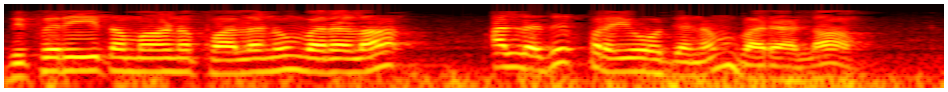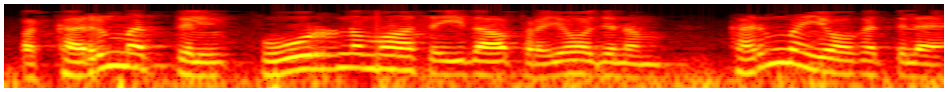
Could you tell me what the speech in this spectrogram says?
விபரீதமான பலனும் வரலாம் அல்லது பிரயோஜனம் வரலாம். இப்ப கர்மத்தில் பூர்ணமா செய்தா பிரயோஜனம்? கர்ம யோகத்துல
